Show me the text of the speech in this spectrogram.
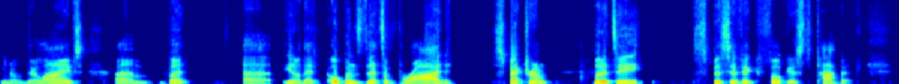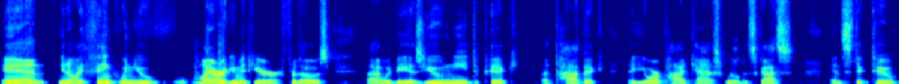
you know, their lives. Um, but uh, you know, that opens that's a broad spectrum, but it's a specific focused topic. And, you know, I think when you, my argument here for those uh, would be is you need to pick a topic that your podcast will discuss and stick to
